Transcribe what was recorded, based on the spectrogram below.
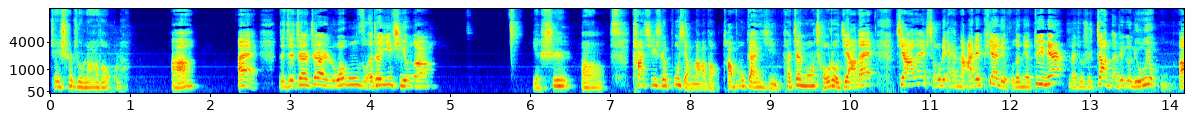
这事儿就拉倒了啊？哎，那这这这罗公子这一听啊，也是啊，他其实不想拉倒，他不甘心，他正宫瞅瞅加代，加代手里还拿着片柳子呢，对面那就是站的这个刘勇啊。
